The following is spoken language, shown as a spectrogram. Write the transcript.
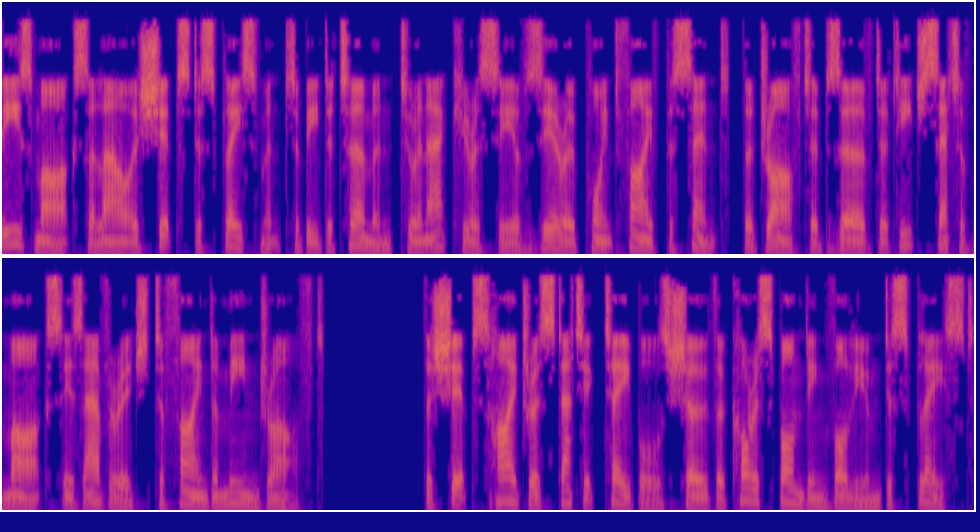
These marks allow a ship's displacement to be determined to an accuracy of 0.5%. The draft observed at each set of marks is averaged to find a mean draft. The ship's hydrostatic tables show the corresponding volume displaced.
